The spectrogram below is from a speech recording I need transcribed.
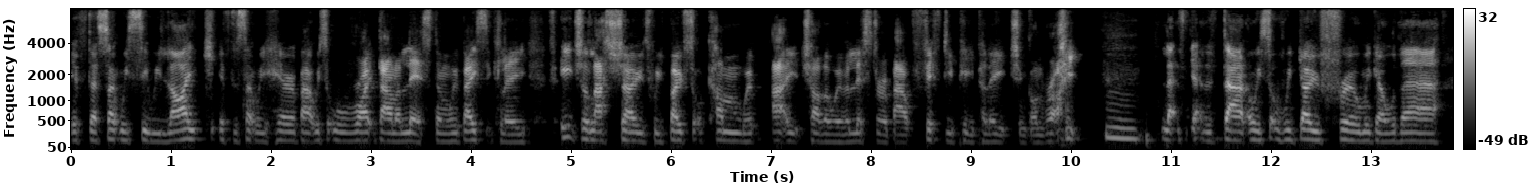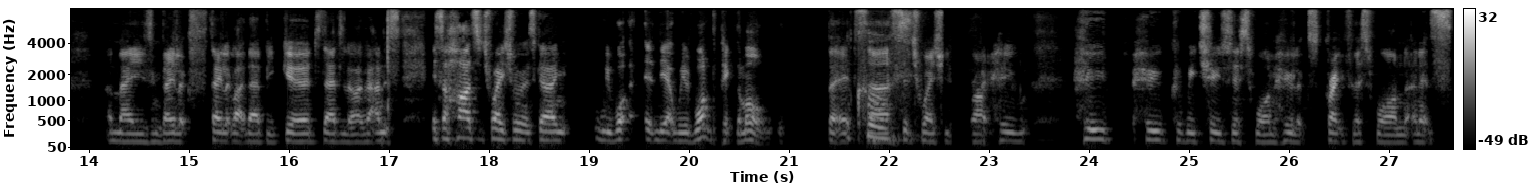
if there's something we see we like if there's something we hear about we sort of write down a list. And we basically for each of the last shows we've both sort of come with at each other with a list of about 50 people each and gone right mm. let's get this down. And we sort of we go through and we go well they're amazing. They look they look like they'd be good. They'd look, and it's it's a hard situation where it's going we want yeah we want to pick them all but it's a situation right who who who could we choose this one who looks great for this one and it's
